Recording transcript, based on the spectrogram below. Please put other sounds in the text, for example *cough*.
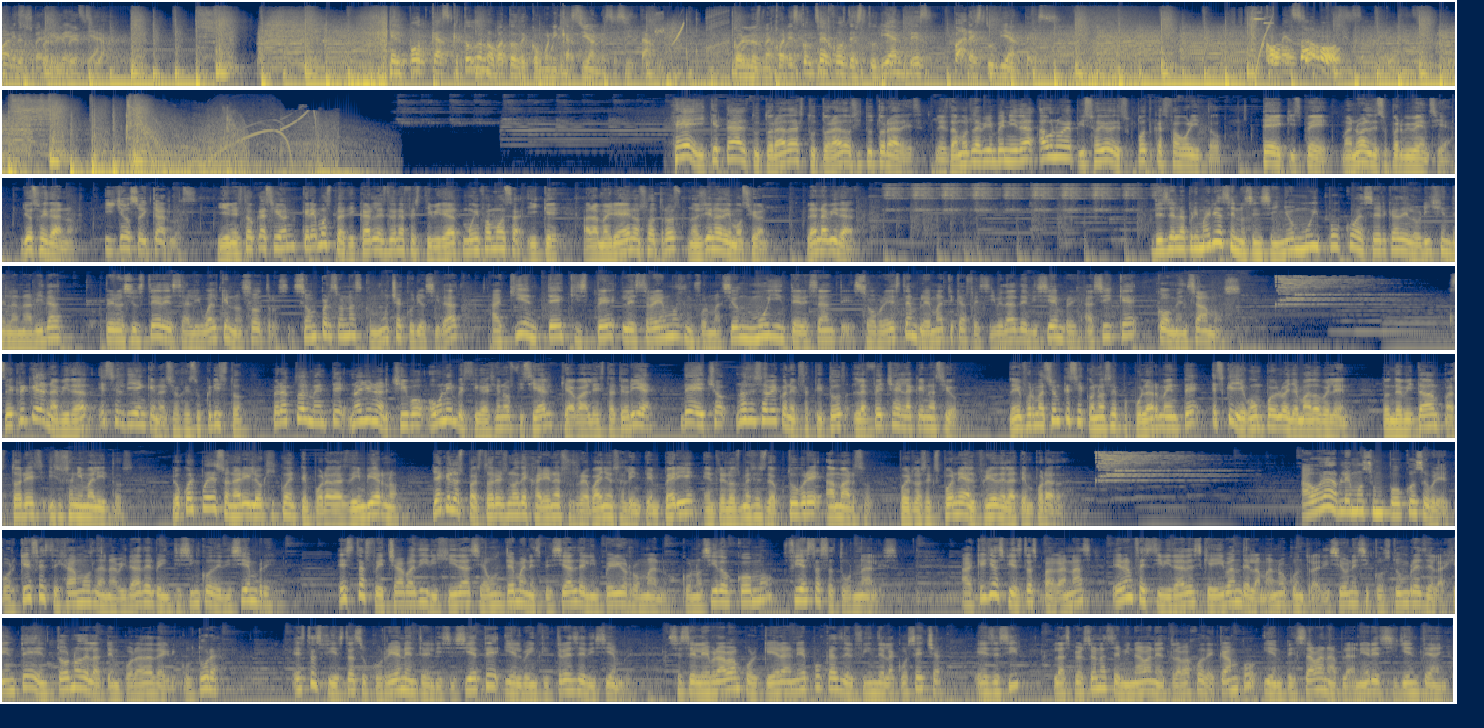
Manual de Supervivencia. El podcast que todo novato de comunicación necesita. Con los mejores consejos de estudiantes para estudiantes. ¡Comenzamos! Hey, ¿qué tal, tutoradas, tutorados y tutorades? Les damos la bienvenida a un nuevo episodio de su podcast favorito, TXP, Manual de Supervivencia. Yo soy Dano. Y yo soy Carlos. Y en esta ocasión queremos platicarles de una festividad muy famosa y que, a la mayoría de nosotros, nos llena de emoción, la Navidad. Desde la primaria se nos enseñó muy poco acerca del origen de la Navidad, pero si ustedes, al igual que nosotros, son personas con mucha curiosidad, aquí en TXP les traemos información muy interesante sobre esta emblemática festividad de diciembre, así que comenzamos. Se cree que la Navidad es el día en que nació Jesucristo, pero actualmente no hay un archivo o una investigación oficial que avale esta teoría. De hecho, no se sabe con exactitud la fecha en la que nació. La información que se conoce popularmente es que llegó a un pueblo llamado Belén, donde habitaban pastores y sus animalitos, lo cual puede sonar ilógico en temporadas de invierno, ya que los pastores no dejarían a sus rebaños a la intemperie entre los meses de octubre a marzo, pues los expone al frío de la temporada. Ahora hablemos un poco sobre el por qué festejamos la Navidad el 25 de diciembre. Esta fecha va dirigida hacia un tema en especial del Imperio Romano, conocido como fiestas saturnales. Aquellas fiestas paganas eran festividades que iban de la mano con tradiciones y costumbres de la gente en torno de la temporada de agricultura. Estas fiestas ocurrían entre el 17 y el 23 de diciembre. Se celebraban porque eran épocas del fin de la cosecha, es decir, las personas terminaban el trabajo de campo y empezaban a planear el siguiente año.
